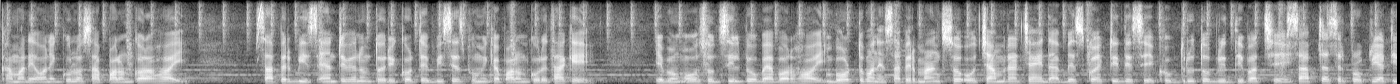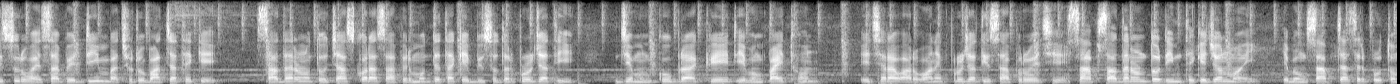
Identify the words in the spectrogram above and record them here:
খামারে অনেকগুলো সাপ পালন করা হয়। সাপের বীজ অ্যান্টিভেনম তৈরি করতে বিশেষ ভূমিকা পালন করে থাকে এবং ঔষধ শিল্পেও ব্যবহার হয়। বর্তমানে সাপের মাংস ও চামড়ার চাহিদা বেশ কয়েকটি দেশে খুব দ্রুত বৃদ্ধি পাচ্ছে। সাপ চাষের প্রক্রিয়াটি শুরু হয় সাপের ডিম বা ছোট বাচ্চা থেকে। সাধারণত চাষ করা সাপের মধ্যে থাকে বিষধর প্রজাতি, যেমন কোবরা, ক্রেট এবং পাইথন। এছাড়াও আরও অনেক প্রজাতির সাপ রয়েছে। সাপ সাধারণত ডিম থেকে জন্মায় এবং সাপ চাষের প্রথম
